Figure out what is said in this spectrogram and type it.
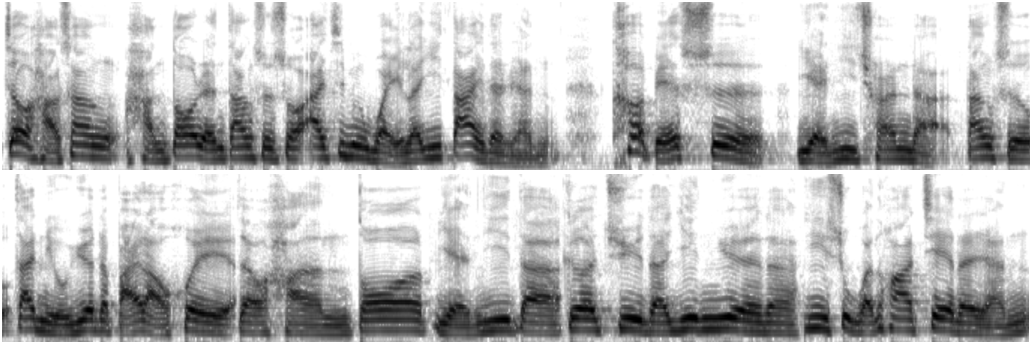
就好像很多人当时说艾滋病毁了一代的人，特别是演艺圈的。当时在纽约的百老汇，有很多演艺的、歌剧的、音乐的、艺术文化界的人。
